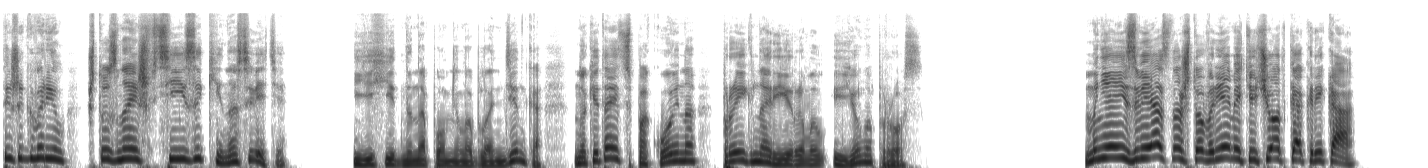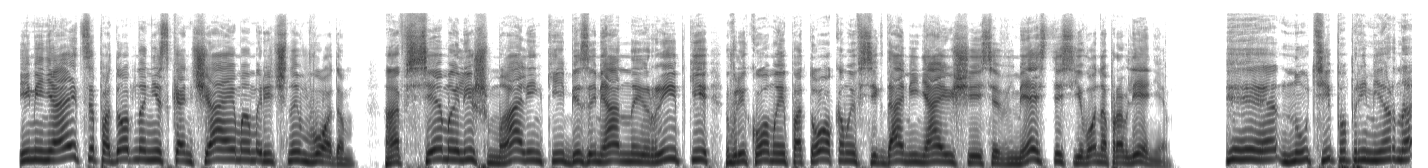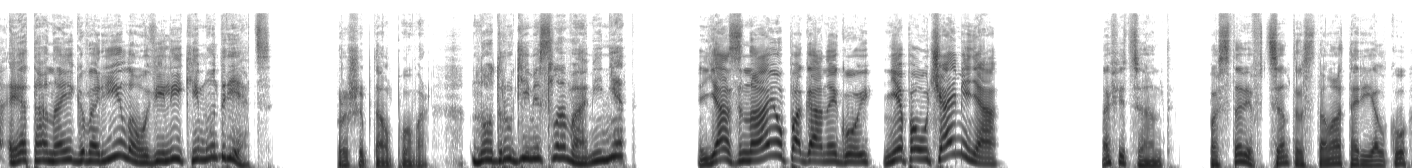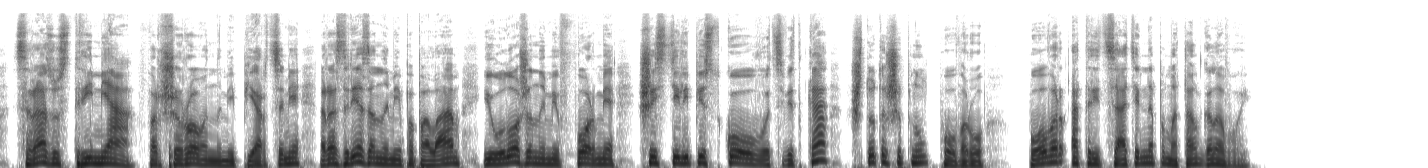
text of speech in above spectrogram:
Ты же говорил, что знаешь все языки на свете». — ехидно напомнила блондинка, но китаец спокойно проигнорировал ее вопрос. «Мне известно, что время течет, как река, и меняется подобно нескончаемым речным водам, а все мы лишь маленькие безымянные рыбки, влекомые потоком и всегда меняющиеся вместе с его направлением. «Э, ну, типа примерно это она и говорила, о великий мудрец», — прошептал повар но другими словами нет. «Я знаю, поганый гуй, не поучай меня!» Официант, поставив в центр стола тарелку сразу с тремя фаршированными перцами, разрезанными пополам и уложенными в форме шестилепесткового цветка, что-то шепнул повару. Повар отрицательно помотал головой.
